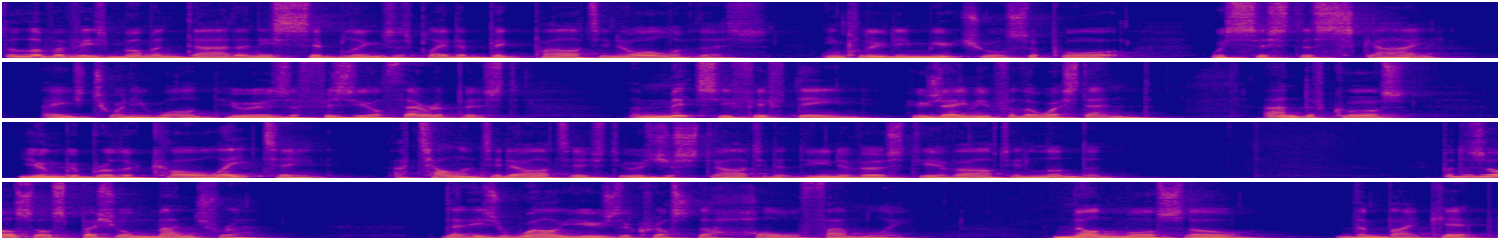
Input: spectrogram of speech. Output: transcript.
The love of his mum and dad and his siblings has played a big part in all of this including mutual support with sister Sky, age 21, who is a physiotherapist, and Mitzi, 15, who's aiming for the West End, and of course, younger brother Cole, 18, a talented artist who has just started at the University of Art in London. But there's also a special mantra that is well used across the whole family, none more so than by Kipp.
